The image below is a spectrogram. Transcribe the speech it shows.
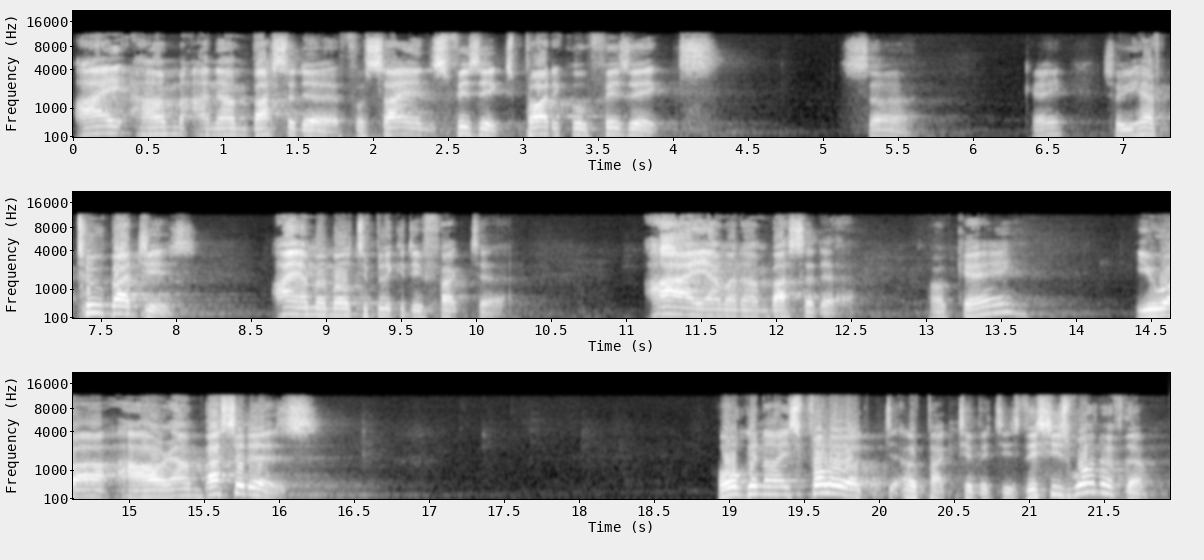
I am an ambassador for science, physics, particle physics, CERN. Okay? So you have two badges. I am a multiplicative factor. I am an ambassador. Okay? You are our ambassadors. Organize follow up uh, activities. This is one of them.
